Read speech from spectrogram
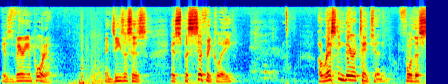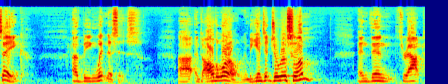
is very important. And Jesus is, is specifically arresting their attention for the sake of being witnesses uh, into all the world. It begins at Jerusalem, and then throughout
